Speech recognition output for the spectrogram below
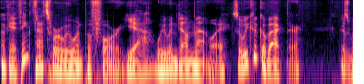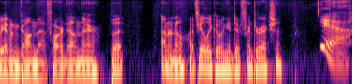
Okay, I think that's where we went before. Yeah, we went down that way. So we could go back there. Because we haven't gone that far down there. But, I don't know. I feel like going a different direction. Yeah.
